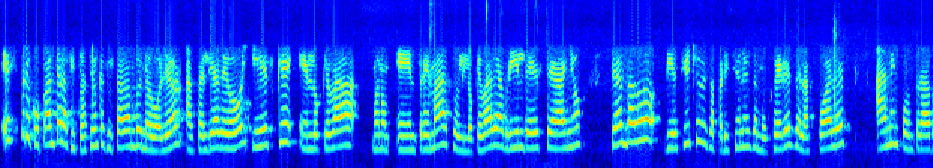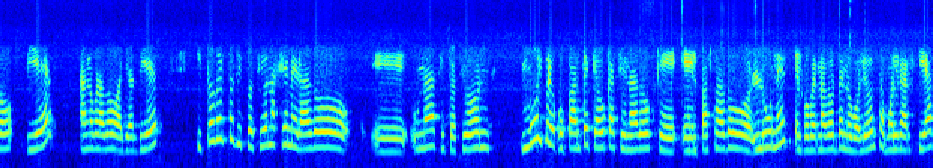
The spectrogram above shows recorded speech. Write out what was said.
Es preocupante la situación que se está dando en Nuevo León hasta el día de hoy y es que en lo que va, bueno, entre marzo y lo que va de abril de este año, se han dado 18 desapariciones de mujeres, de las cuales han encontrado 10, han logrado hallar 10, y toda esta situación ha generado eh, una situación muy preocupante que ha ocasionado que el pasado lunes el gobernador de Nuevo León, Samuel García,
